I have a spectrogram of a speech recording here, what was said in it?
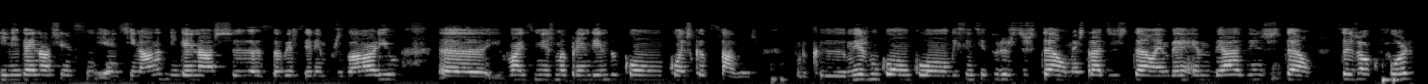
e ninguém nasce ensinado, ninguém nasce a saber ser empresário, uh, vai-se mesmo aprendendo com, com as cabeçadas, porque mesmo com, com licenciaturas de gestão, mestrado de gestão, MBAs em gestão, seja o que for,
